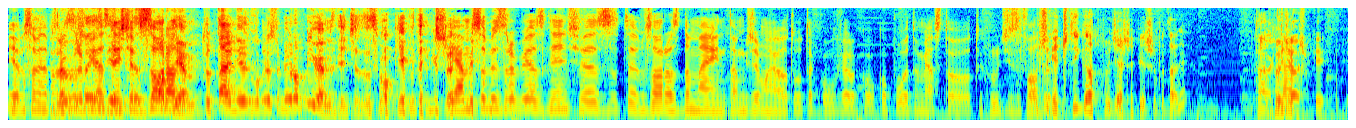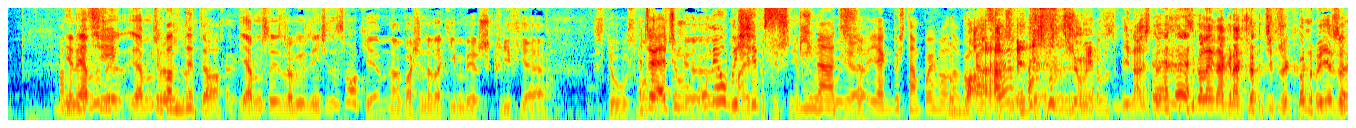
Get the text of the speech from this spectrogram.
Ja bym sobie na pewno Zrobiłem zrobiła zdjęcie zdjęcie wzora... smokiem. Totalnie w ogóle sobie robiłem zdjęcie ze smokiem w tej grze. Ja bym sobie zrobiła zdjęcie z tym Zora's Domain, tam gdzie mają tu taką wielką kopułę, to miasto tych ludzi z wody. Czekaj, czy ty odpowiedziałeś na pierwsze pytanie? Tak. Odpowiedziałaś, okej. okej. Bandyci, Nie, no ja bym sobie, ja bym czy sobie bandyto. Zro... Ja bym sobie zrobił zdjęcie ze smokiem, na, właśnie na takim, wiesz, klifie z tyłu A smoczek Czy, czy sobie umiałbyś się wspinać, jakbyś tam pojechał No na wakacje? raczej wszyscy się umieją wspinać. To jest kolejna gra, która ci przekonuje, że,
